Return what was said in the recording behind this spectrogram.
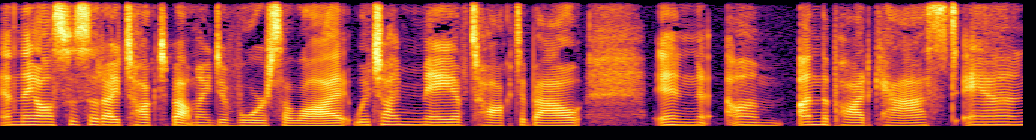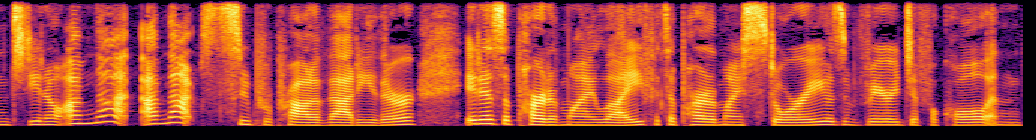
And they also said I talked about my divorce a lot, which I may have talked about in um on the podcast and you know, I'm not I'm not super proud of that either. It is a part of my life. It's a part of my story. It was very difficult and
